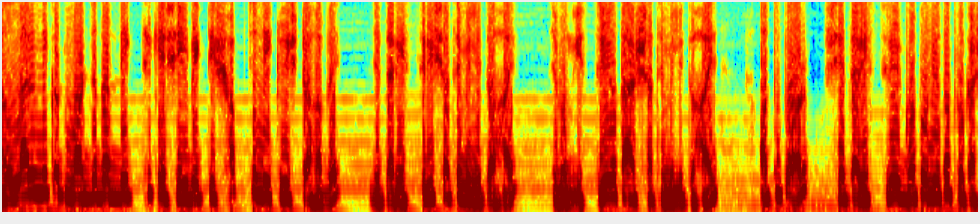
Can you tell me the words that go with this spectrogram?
আল্লাহর নিকট মর্যাদার দিক থেকে সেই ব্যক্তি সবচেয়ে নিকৃষ্ট হবে যে তার স্ত্রীর সাথে মিলিত হয় এবং স্ত্রীও তার সাথে মিলিত হয়, অতঃপর সে তার স্ত্রীর গোপনীয়তা প্রকাশ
